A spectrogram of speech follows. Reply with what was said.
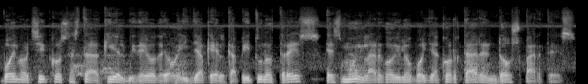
Bueno chicos hasta aquí el video de hoy ya que el capítulo 3 es muy largo y lo voy a cortar en dos partes.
